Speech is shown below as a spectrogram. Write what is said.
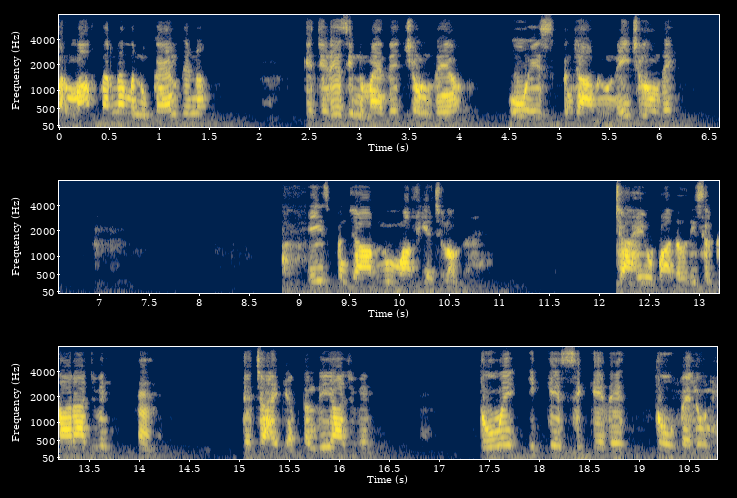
ਪਰ ਮਾਫ ਕਰਨਾ ਮੈਨੂੰ ਕਹਿਣ ਦੇਣਾ ਕਿ ਜਿਹੜੇ ਅਸੀਂ ਨੁਮਾਇੰਦੇ ਚੁਣਦੇ ਆ ਉਹ ਇਸ ਪੰਜਾਬ ਨੂੰ ਨਹੀਂ ਚਲਾਉਂਦੇ। ਇਸ ਪੰਜਾਬ ਨੂੰ ਮਾਫੀਆ ਚਲਾਉਂਦਾ ਹੈ। ਚਾਹੇ ਉਹ ਬਾਦਲ ਦੀ ਸਰਕਾਰ ਆ ਜਾਵੇ ਤੇ ਚਾਹੇ ਕੈਪਟਨ ਦੀ ਆ ਜਾਵੇ। ਦੋਵੇਂ ਇੱਕੇ ਸਿੱਕੇ ਦੇ ਦੋ ਪਹਿਲੂ ਨੇ।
